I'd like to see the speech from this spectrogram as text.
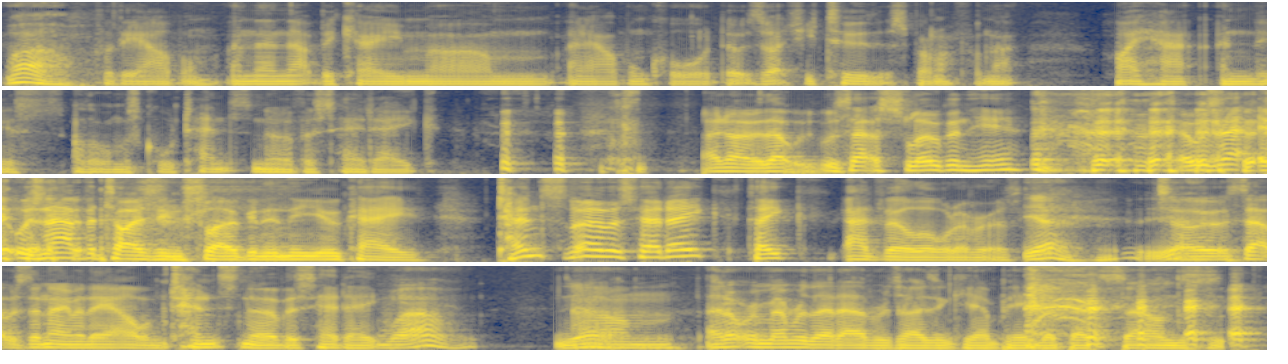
Wow. for the album, and then that became um, an album called. There was actually two that spun off from that. High Hat, and this other one was called Tense Nervous Headache. I know that was, was that a slogan here. it was a, it was an advertising slogan in the UK. Tense nervous headache. Take Advil or whatever it is. Yeah. So it was, that was the name of the album. Tense nervous headache. Wow. Yeah. Um, I don't remember that advertising campaign, but that sounds. that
